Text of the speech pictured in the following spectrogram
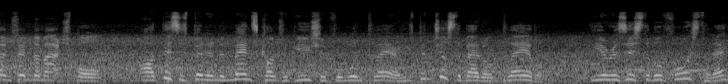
earns him the match ball. Oh, this has been an immense contribution from one player. He's been just about unplayable. The irresistible force today.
